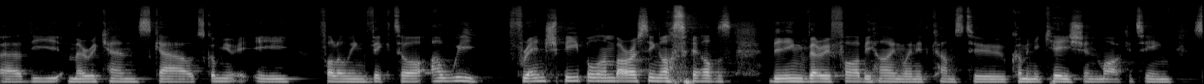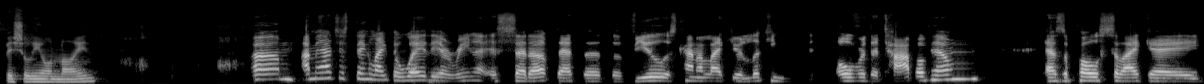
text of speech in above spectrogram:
uh, the American scouts community following Victor? Are we French people embarrassing ourselves, being very far behind when it comes to communication, marketing, especially online? Um, I mean, I just think like the way the arena is set up, that the the view is kind of like you're looking over the top of him, as opposed to like a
